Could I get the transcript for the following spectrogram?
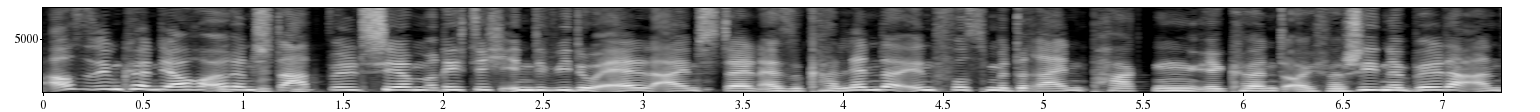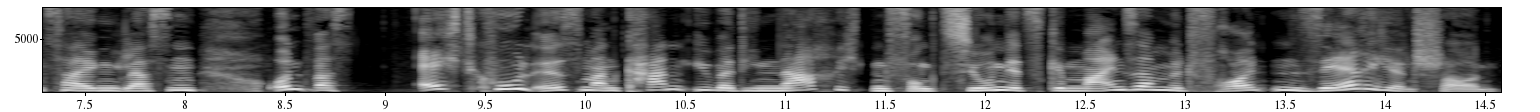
Außerdem könnt ihr auch euren Startbildschirm richtig individuell einstellen, also Kalenderinfos mit reinpacken. Ihr könnt euch verschiedene Bilder anzeigen lassen. Und was echt cool ist, man kann über die Nachrichtenfunktion jetzt gemeinsam mit Freunden Serien schauen.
